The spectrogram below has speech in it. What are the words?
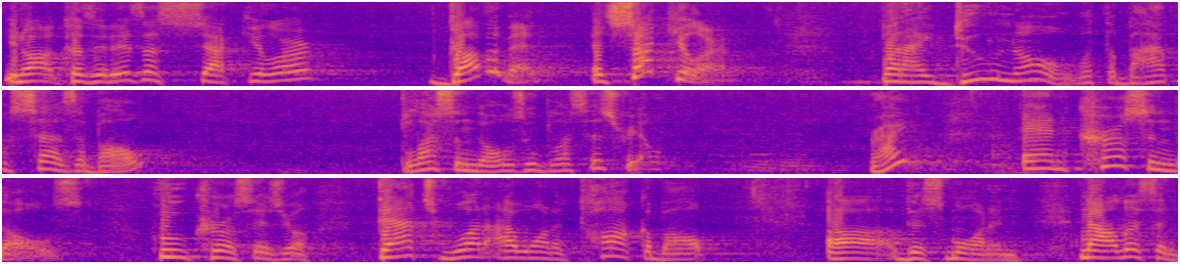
you know, because it is a secular government. It's secular. But I do know what the Bible says about blessing those who bless Israel. Right? And cursing those who curse Israel. That's what I want to talk about uh, this morning. Now, listen,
